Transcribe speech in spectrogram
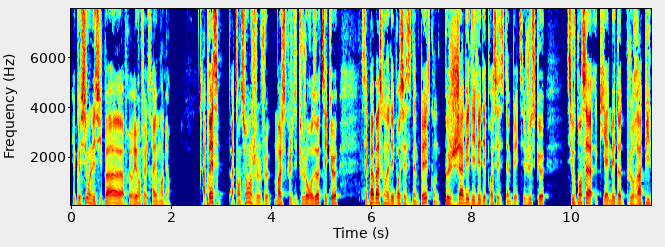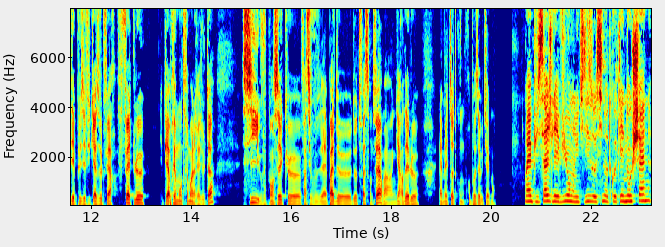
et que si on ne les suit pas, a priori, on fait le travail moins bien. Après, attention, je, moi, ce que je dis toujours aux autres, c'est que c'est pas parce qu'on a des process et templates qu'on ne peut jamais dévier des process et templates. C'est juste que si vous pensez qu'il y a une méthode plus rapide et plus efficace de le faire, faites-le et puis après montrez-moi le résultat. Si vous pensez que, enfin, si vous n'avez pas d'autre façon de faire, ben, gardez le, la méthode qu'on propose habituellement. Ouais, puis ça, je l'ai vu, on utilise aussi notre côté Notion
